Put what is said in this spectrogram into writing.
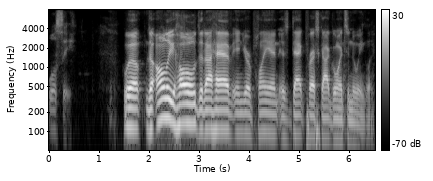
we'll see. Well, the only hole that I have in your plan is Dak Prescott going to New England.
